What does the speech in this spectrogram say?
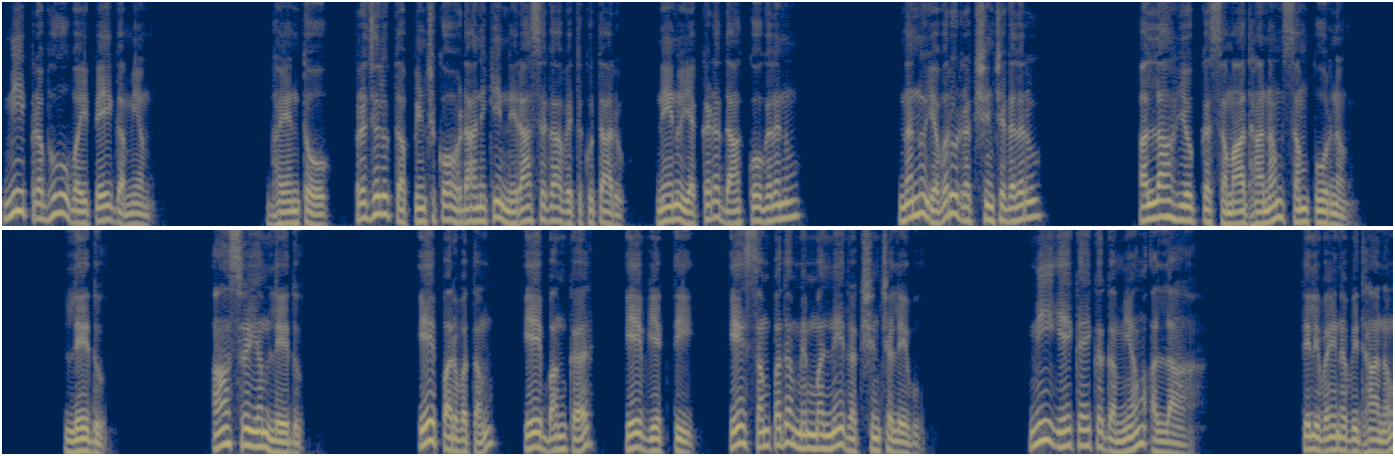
మీ ప్రభువు వైపే గమ్యం. భయంతో ప్రజలు తప్పించుకోవడానికి నిరాశగా వెతుకుతారు. నేను ఎక్కడ దాక్కోగలను? నన్ను ఎవరు రక్షించగలరు? అల్లాహ్ యొక్క సమాధానం సంపూర్ణం. లేదు. ఆశ్రయం లేదు. ఏ పర్వతం ఏ బంకర్ ఏ వ్యక్తి ఏ సంపద మిమ్మల్ని రక్షించలేవు. మీ ఏకైక గమ్యం అల్లా తెలివైన విధానం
